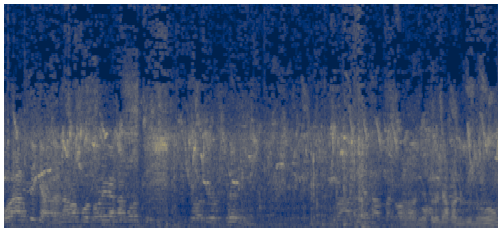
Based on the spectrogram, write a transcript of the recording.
Oh arti kan? Nama fotonya kan aku Oh, ini peledakan gunung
